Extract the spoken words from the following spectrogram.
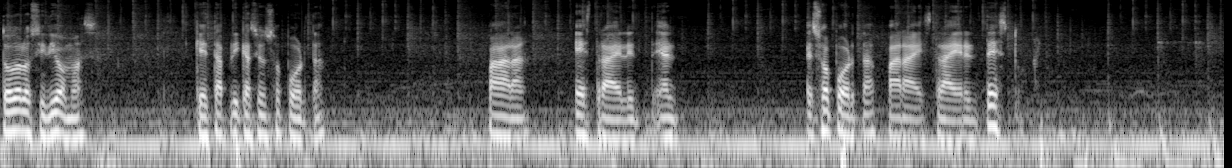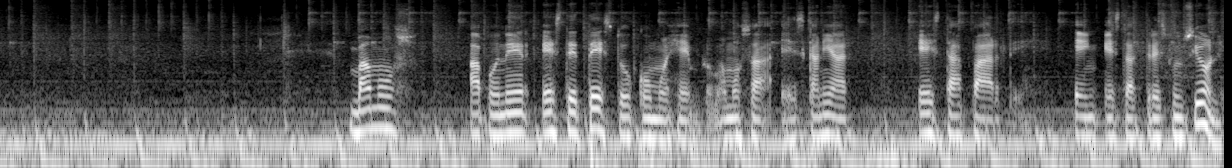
todos los idiomas que esta aplicación soporta para extraer el, soporta para extraer el texto. Vamos a poner este texto como ejemplo. Vamos a escanear esta parte en estas tres funciones.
